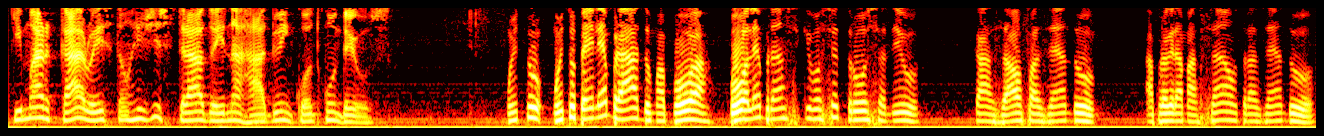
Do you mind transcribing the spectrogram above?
que marcaram e estão registrados aí na rádio Encontro com Deus. Muito, muito bem lembrado, uma boa, boa lembrança que você trouxe ali o casal fazendo a programação, trazendo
